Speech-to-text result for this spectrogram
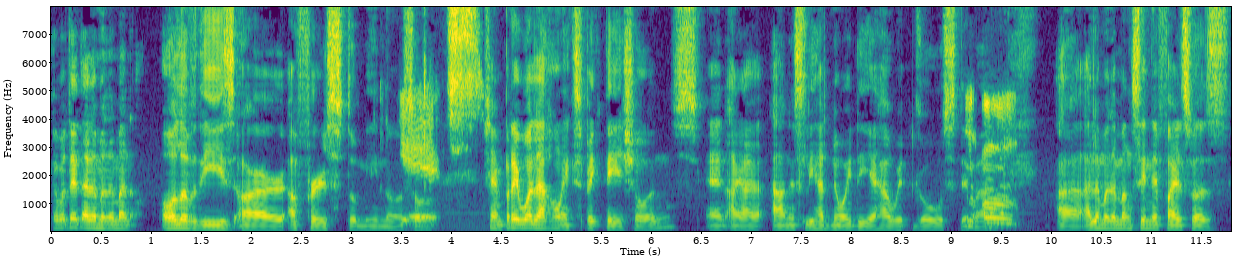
Kapatid, alam mo naman, all of these are a first to me, no? So, Yes. syempre, wala akong expectations and I honestly had no idea how it goes, di ba? Uh, alam mo namang Cinephiles was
